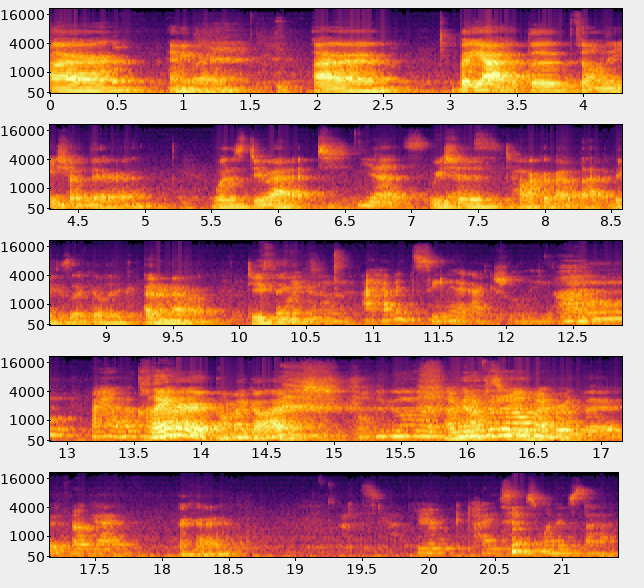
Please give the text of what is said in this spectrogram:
uh, anyway, uh, but yeah, the film that you showed there was Duet. Yes. We yes. should talk about that because I feel like I don't know. Do you Oh think god. I haven't seen it actually. oh I have Claire? Oh my gosh. Oh my god. You I'm gonna have put it on my birthday. Okay. Okay. You're Pisces. when is that?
